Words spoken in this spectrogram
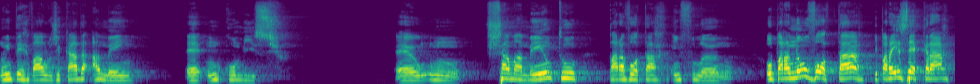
no intervalo de cada amém, é um comício, é um chamamento para votar em Fulano, ou para não votar e para execrar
